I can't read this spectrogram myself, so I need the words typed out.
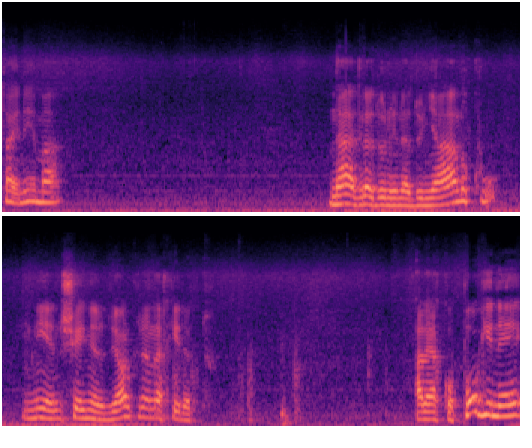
Taj nema nagradu ni na dunjaluku, nije šehidi na dunjaluku, ni na Hiratu. Ali ako pogine,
